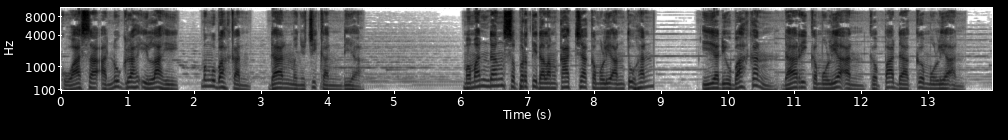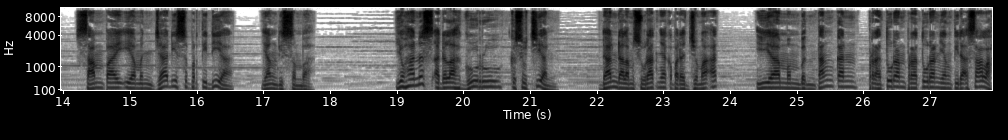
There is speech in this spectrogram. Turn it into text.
kuasa anugerah ilahi mengubahkan dan menyucikan dia. Memandang seperti dalam kaca kemuliaan Tuhan, ia diubahkan dari kemuliaan kepada kemuliaan, sampai ia menjadi seperti Dia yang disembah. Yohanes adalah guru kesucian, dan dalam suratnya kepada jemaat, ia membentangkan peraturan-peraturan yang tidak salah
